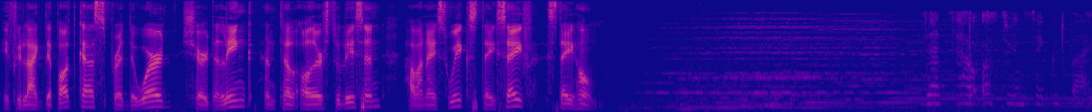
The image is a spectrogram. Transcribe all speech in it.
If you like the podcast, spread the word, share the link, and tell others to listen. Have a nice week, stay safe, stay home. That's how Austrians say goodbye.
